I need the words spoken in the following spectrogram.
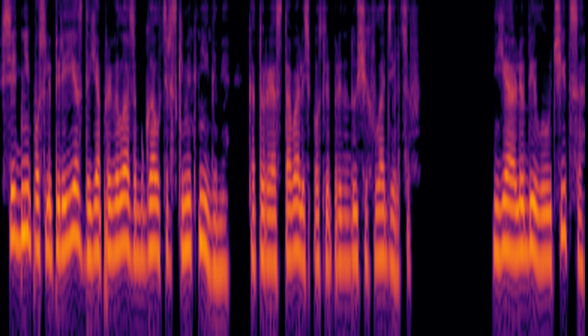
Все дни после переезда я провела за бухгалтерскими книгами, которые оставались после предыдущих владельцев. Я любила учиться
